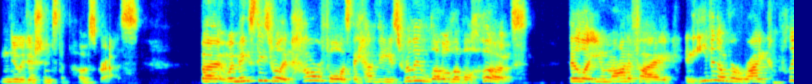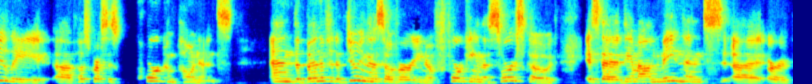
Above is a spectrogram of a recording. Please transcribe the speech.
new additions to Postgres. But what makes these really powerful is they have these really low level hooks that let you modify and even override completely uh, Postgres's core components. And the benefit of doing this over, you know, forking the source code is that the amount of maintenance uh, or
